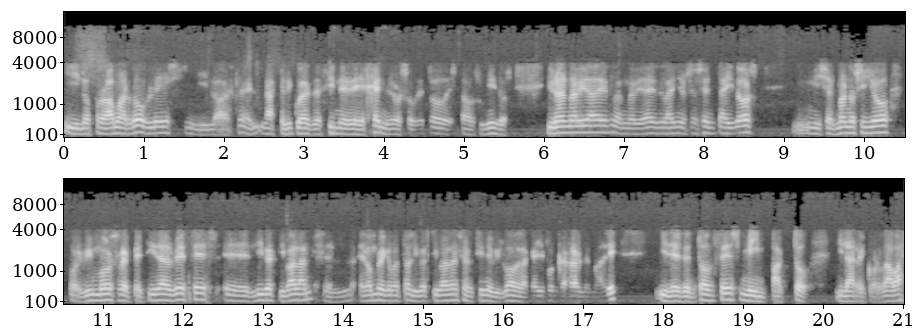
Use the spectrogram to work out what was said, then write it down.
Y los programas dobles y las, las películas de cine de género, sobre todo de Estados Unidos. Y unas navidades, las navidades del año 62, mis hermanos y yo pues vimos repetidas veces eh, Liberty Balance, el, hombre que mató a Liberty Balance en el cine Bilbao de la calle Fuencarral de Madrid y desde entonces me impactó y la recordaba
